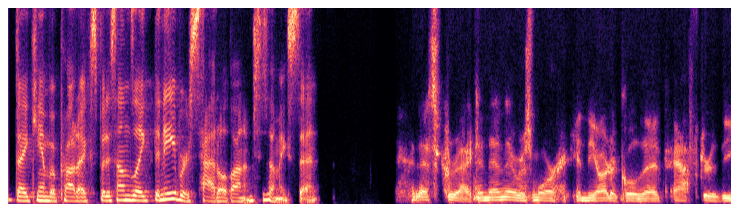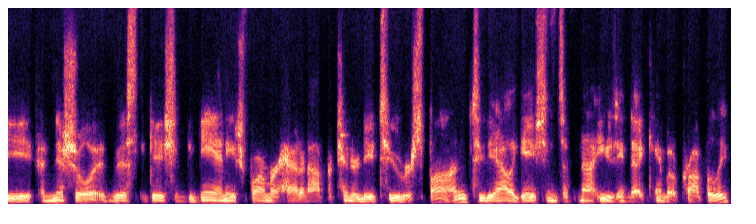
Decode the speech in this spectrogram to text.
dicamba products, but it sounds like the neighbors tattled on them to some extent. That's correct. And then there was more in the article that after the initial investigation began, each farmer had an opportunity to respond to the allegations of not using dicamba properly.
